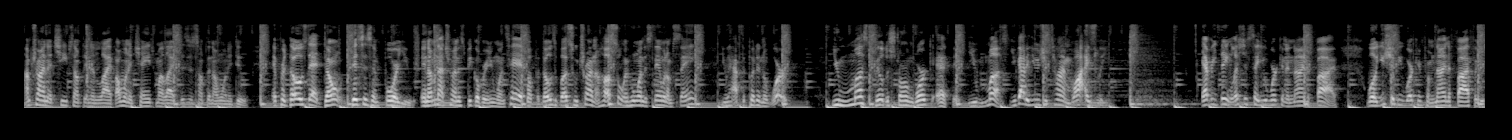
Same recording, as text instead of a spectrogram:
I'm trying to achieve something in life. I want to change my life. This is something I want to do. And for those that don't, this isn't for you. And I'm not trying to speak over anyone's head, but for those of us who are trying to hustle and who understand what I'm saying, you have to put in the work. You must build a strong work ethic. You must. You got to use your time wisely everything. Let's just say you're working a nine to five. Well, you should be working from nine to five for your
